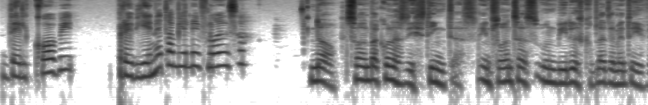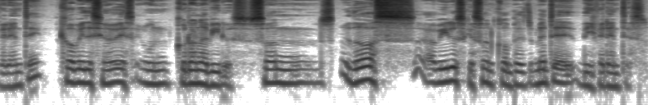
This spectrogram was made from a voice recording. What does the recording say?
del COVID previene también la influenza? No, son vacunas distintas. Influenza es un virus completamente diferente. COVID-19 es un coronavirus. Son dos virus que son completamente diferentes.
